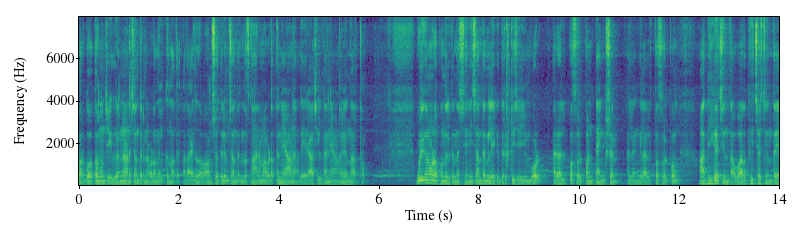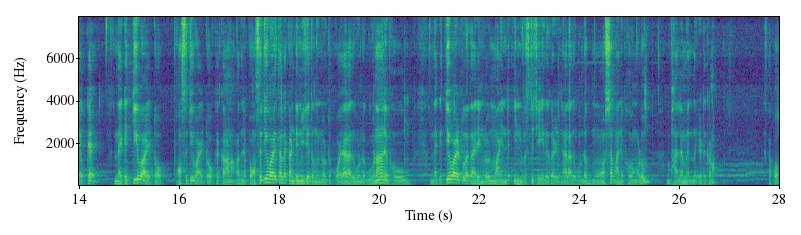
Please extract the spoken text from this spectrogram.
വർഗോത്തമം ചെയ്തു തന്നെയാണ് ചന്ദ്രൻ അവിടെ നിൽക്കുന്നത്. അതായത് നവാംശത്തിലും ചന്ദ്രന്റെ സ്ഥാനം അവിടെ തന്നെയാണ്. അതേ രാശിയിൽ തന്നെയാണ് എന്നർത്ഥം. ഗുളികനോടൊപ്പം നിൽക്കുന്ന ശനി ചന്ദ്രനിലേക്ക് ദൃഷ്ടി ചെയ്യുമ്പോൾ ഒരല്പസ്വല്പം ടെൻഷൻ അല്ലെങ്കിൽ അല്പസ്വല്പം അധിക ചിന്ത വർദ്ധിച്ച ചിന്തയൊക്കെ നെഗറ്റീവായിട്ടോ പോസിറ്റീവായിട്ടോ ഒക്കെ കാണാം. അതിനെ പോസിറ്റീവായി തന്നെ കണ്ടിന്യൂ ചെയ്ത് മുന്നോട്ട് പോയാൽ അതുകൊണ്ട് ഗുണാനുഭവവും നെഗറ്റീവായിട്ടുള്ള കാര്യങ്ങൾ മൈൻഡ് ഇൻവെസ്റ്റ് ചെയ്ത് കഴിഞ്ഞാൽ അതുകൊണ്ട് മോശം അനുഭവങ്ങളും ഫലമെന്ന് എടുക്കണം. അപ്പോൾ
